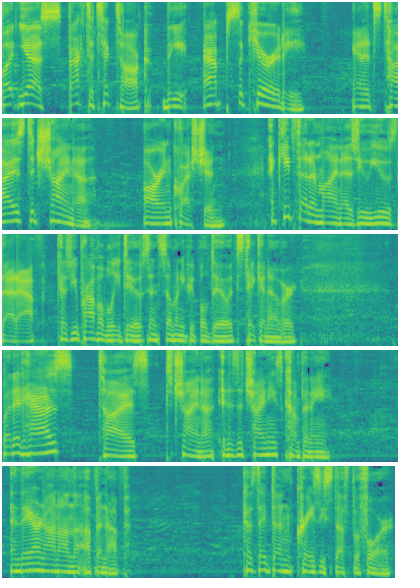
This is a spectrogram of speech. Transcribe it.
But yes, back to TikTok. The app security and its ties to China are in question. And keep that in mind as you use that app, because you probably do, since so many people do. It's taken over. But it has ties to China. It is a Chinese company, and they are not on the up and up because they've done crazy stuff before.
